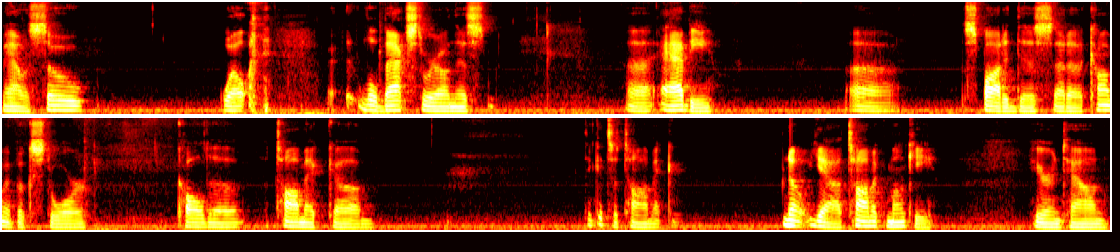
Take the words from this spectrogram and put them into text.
man, I was so well. a little backstory on this. Uh, Abby uh, spotted this at a comic book store called uh, Atomic. Um, I think it's Atomic. No, yeah, Atomic Monkey here in town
